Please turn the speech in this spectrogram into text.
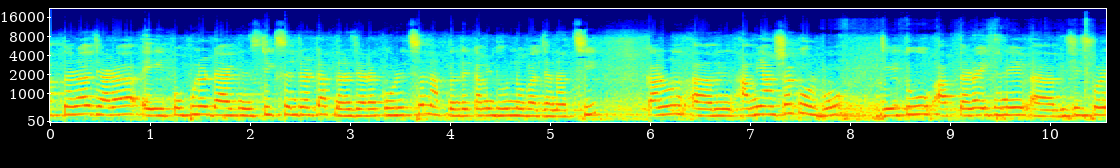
আপনারা যারা এই পপুলার ডায়াগনস্টিক সেন্টারটা আপনারা যারা করেছেন, আপনাদেরকে আমি ধন্যবাদ জানাচ্ছি। কারণ, আমি আশা করব যেহেতু আপনারা এখানে বিশেষ করে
